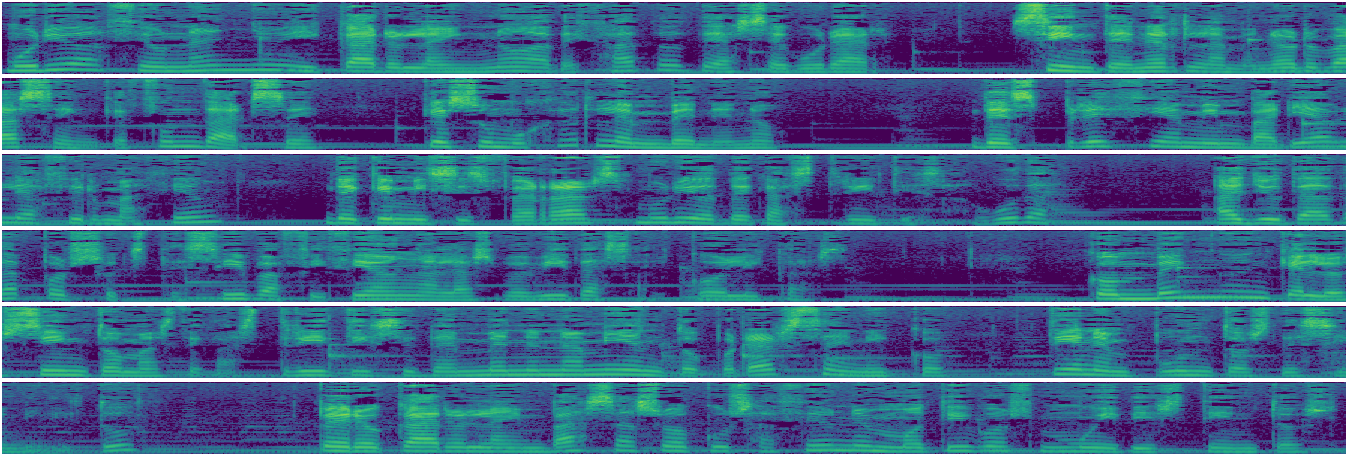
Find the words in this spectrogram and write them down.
murió hace un año y Caroline no ha dejado de asegurar, sin tener la menor base en que fundarse, que su mujer le envenenó. Desprecia mi invariable afirmación de que Mrs. Ferrars murió de gastritis aguda, ayudada por su excesiva afición a las bebidas alcohólicas. Convengo en que los síntomas de gastritis y de envenenamiento por arsénico tienen puntos de similitud, pero Caroline basa su acusación en motivos muy distintos.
